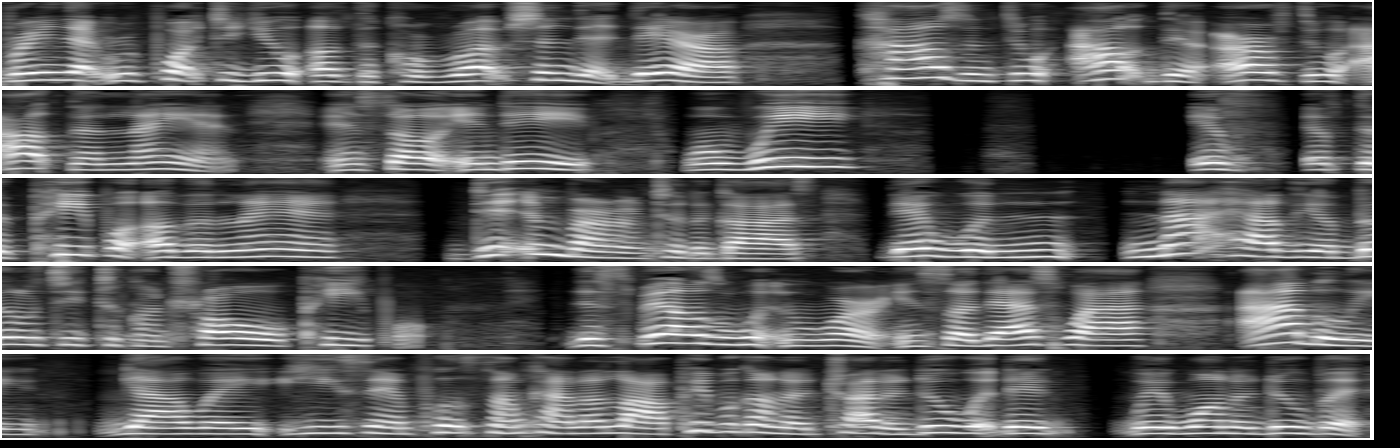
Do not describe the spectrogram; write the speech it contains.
bring that report to you of the corruption that they are causing throughout the earth throughout the land. And so indeed when we if if the people of the land didn't burn to the gods, they would n- not have the ability to control people. The spells wouldn't work. And so that's why I believe Yahweh, He's saying put some kind of law. People gonna try to do what they, they want to do, but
